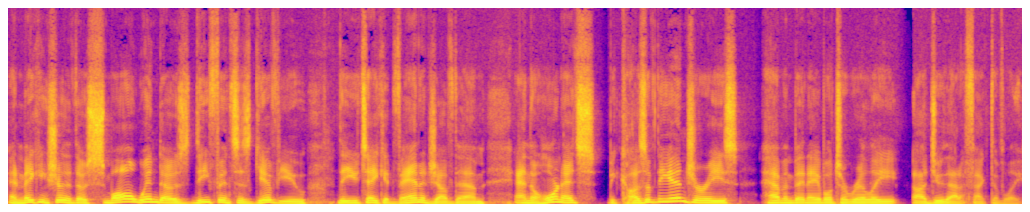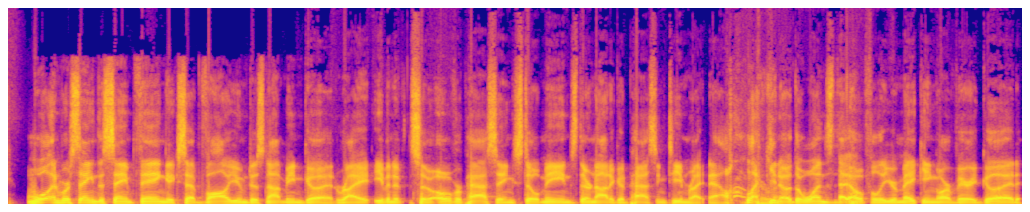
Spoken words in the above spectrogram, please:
and making sure that those small windows defenses give you that you take advantage of them and the Hornets because of the injuries haven't been able to really uh, do that effectively. Well, and we're saying the same thing, except volume does not mean good, right? Even if so, overpassing still means they're not a good passing team right now. like, Correct. you know, the ones that hopefully you're making are very good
